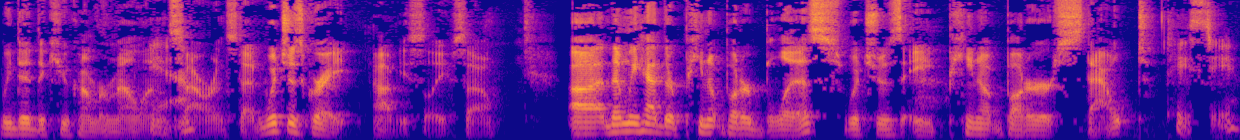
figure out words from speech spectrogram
we did the cucumber melon Yeah. sour instead, which is great, obviously. So uh, then we had their peanut butter bliss, which is a peanut butter stout. Tasty.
